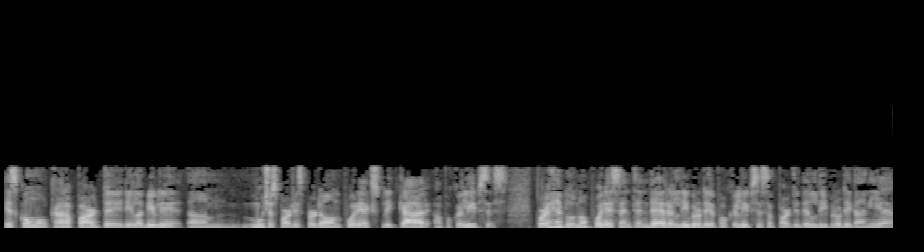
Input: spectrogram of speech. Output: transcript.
es como cada parte de la Biblia, um, muchas partes, perdón, puede explicar Apocalipsis. Por ejemplo, no puedes entender el libro de Apocalipsis aparte del libro de Daniel.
